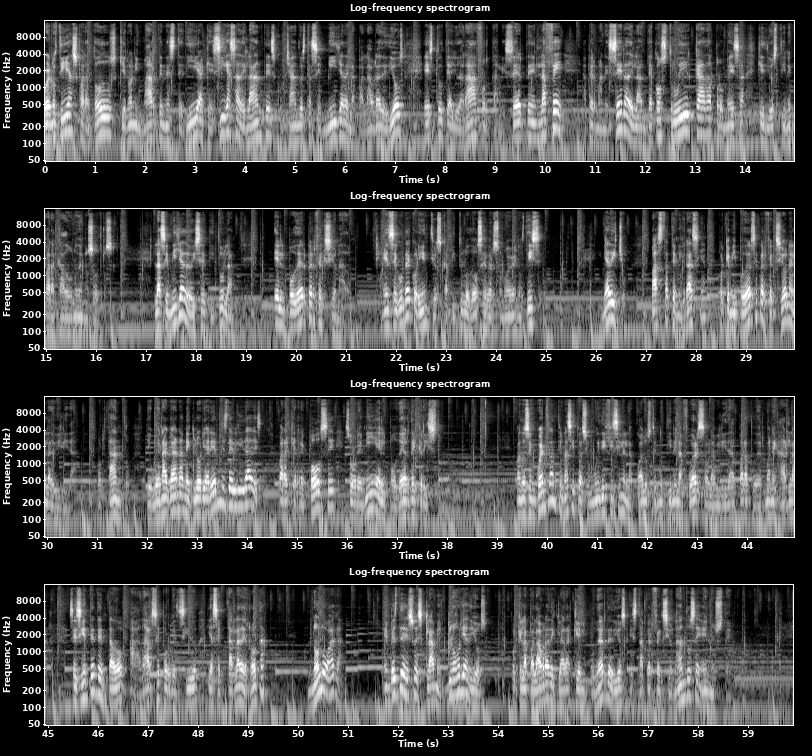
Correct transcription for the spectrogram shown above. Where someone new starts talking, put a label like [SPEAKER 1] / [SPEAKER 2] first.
[SPEAKER 1] Buenos días para todos. Quiero animarte en este día que sigas adelante escuchando esta semilla de la palabra de Dios. Esto te ayudará a fortalecerte en la fe, a permanecer adelante, a construir cada promesa que Dios tiene para cada uno de nosotros. La semilla de hoy se titula El poder perfeccionado. En 2 Corintios capítulo 12 verso 9 nos dice, me ha dicho, Bástate mi gracia, porque mi poder se perfecciona en la debilidad. Por tanto, de buena gana me gloriaré en mis debilidades, para que repose sobre mí el poder de Cristo. Cuando se encuentra ante una situación muy difícil en la cual usted no tiene la fuerza o la habilidad para poder manejarla, ¿se siente tentado a darse por vencido y aceptar la derrota? No lo haga. En vez de eso exclame, Gloria a Dios, porque la palabra declara que el poder de Dios está perfeccionándose en usted.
